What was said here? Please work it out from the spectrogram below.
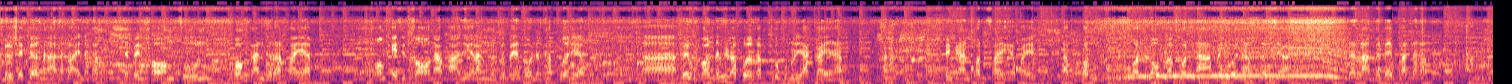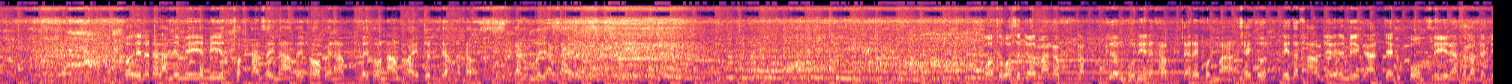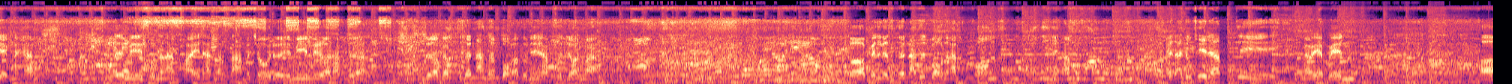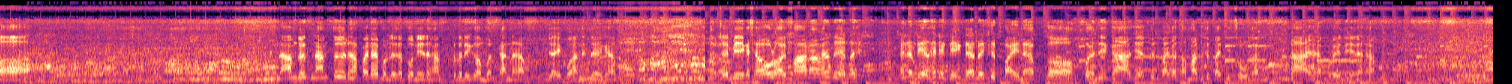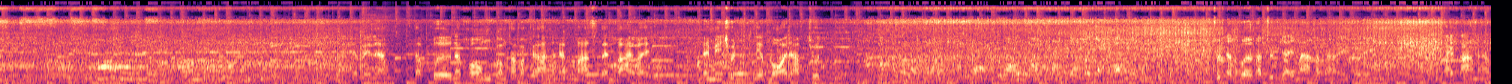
ไม่รู้ใช้เครื่องขนาดเท่าไหร่นะครับ จะเป็นของศูนย์ป้องกันสาธารณภัยครับของเขต 12 นะครับอ่านี่กำลังหมุนขึ้นไปข้างบนนะครับ เพื่อที่จะอ่าเป็นอุปกรณ์ที่ดับเพลิงครับควบคุมระยะไกลนะครับอ่าเป็นการพ่นไฟครับไปครับพ่นพ่นลมแล้วพ่นน้ำไปด้วยนะเพื่อที่จะด้านหลังเป็นใบพัดนะครับ ก็เห็นว่าด้านหลังจะมีจะมีการใส่น้ำใส่ท่อไปนะครับ ใส่ท่อน้ำไปเพื่อที่จะนะครับ ในการควบคุมระยะไกลนะครับก็ถือว่าสุดยอดมากครับกับเครื่องตัวนี้นะครับ ใช้ได้ผลมากใช้ตัวลิ้นตะขาบนี้ก็จะมีการแจกลูกโป่งฟรีนะครับสำหรับเด็กๆนะครับก็จะมีสวนสาธารภัยนะครับต่างๆมาโชว์ด้วยจะมีเรือนะครับเรือเรือแบบสะเทินน้ำเทินบกครับตัวนี้ครับสุดยอดมาก เป็นเรือสะเทินน้ำสะเทินบกนะครับของนี่ครับไปได้ทุกที่นะครับที่ไม่ว่าจะเป็นเอ่อน้ำลึกน้ำตื้นนะครับ ไปได้หมดเลยครับตัวนี้นะครับตัวนี้ก็เหมือนกันนะครับ ใหญ่กว่านิดนึงครับจะมีกระเช้าลอยฟ้านะให้นักเรียนได้ให้นักเรียนให้เด็กๆได้ขึ้นไปนะครับ ก็คนที่กล้าที่จะขึ้นไปก็สามารถขึ้นไปที่สูงครับได้นะครับบริเวณนี้นะครับ ดับเพลิงนะของกองทัพอากาศนะครับ มาสแตนบายไว้ให้มีชุดเรียบร้อยนะครับชุดชุดดับเพลิงครับชุดใหญ่มากครับอันนี้ตัวนี้หลายตังค์นะครับ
